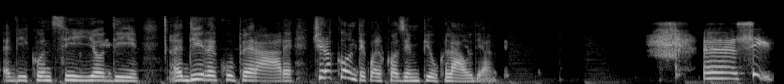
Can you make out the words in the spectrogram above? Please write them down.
eh, vi consiglio di, eh, di recuperare. Ci racconti qualcosa in più, Claudia? Eh, sì,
